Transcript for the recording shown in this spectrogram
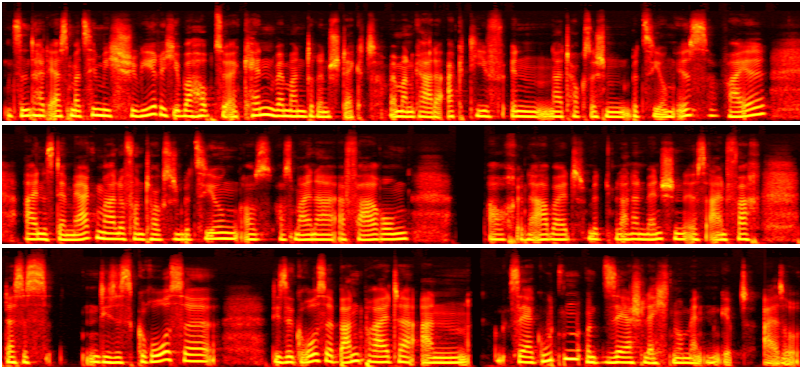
sind halt erstmal ziemlich schwierig überhaupt zu erkennen, wenn man drin steckt, wenn man gerade aktiv in einer toxischen Beziehung ist, weil eines der Merkmale von toxischen Beziehungen aus, aus meiner Erfahrung, auch in der Arbeit mit, mit anderen Menschen, ist einfach, dass es dieses große, diese große Bandbreite an sehr guten und sehr schlechten Momenten gibt. Also,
